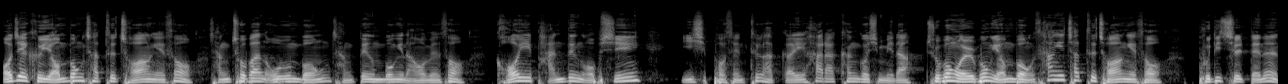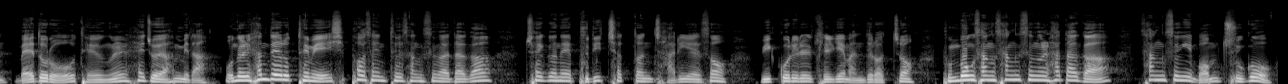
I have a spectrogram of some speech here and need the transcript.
어제 그 연봉 차트 저항에서 장 초반 5분봉, 장대 음봉이 나오면서 거의 반등 없이 20% 가까이 하락한 것입니다. 주봉, 월봉, 연봉 상위 차트 저항에서 부딪힐 때는 매도로 대응을 해줘야 합니다. 오늘 현대로템이 10% 상승하다가 최근에 부딪혔던 자리에서 윗꼬리를 길게 만들었죠. 분봉상 상승을 하다가 상승이 멈추고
